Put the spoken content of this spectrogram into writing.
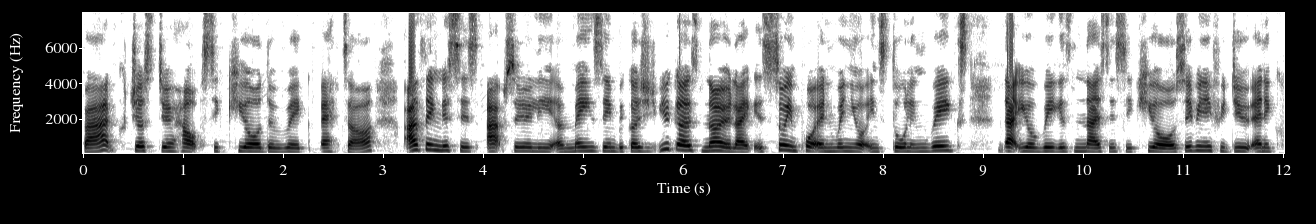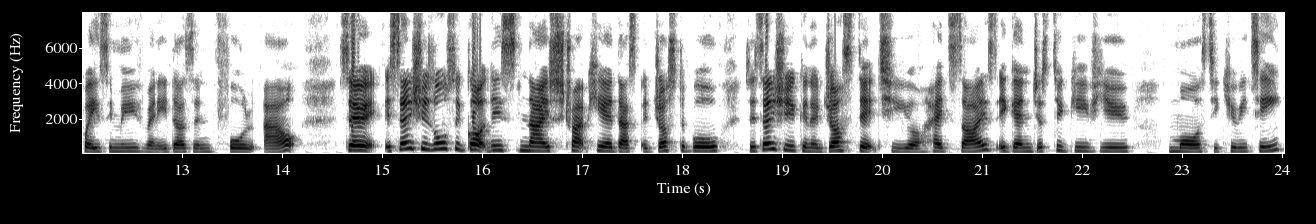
back just to help secure the wig better. I think this is absolutely amazing because you guys know like it's so important when you're installing wigs that your wig is nice and secure. So even if you do any crazy movement it doesn't fall out. So essentially it's also got this nice strap here that's adjustable. So essentially you can adjust it to your head size again just to give you more security.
